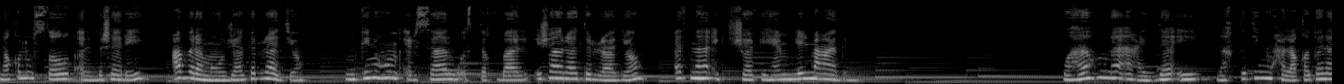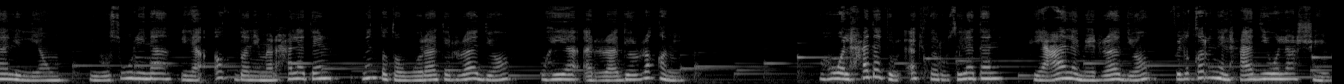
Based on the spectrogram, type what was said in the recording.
نقل الصوت البشري عبر موجات الراديو. يمكنهم إرسال واستقبال إشارات الراديو أثناء اكتشافهم للمعادن. وها هنا أعزائي نختتم حلقتنا لليوم بوصولنا إلى أفضل مرحلة من تطورات الراديو وهي الراديو الرقمي. وهو الحدث الأكثر صلة في عالم الراديو في القرن الحادي والعشرين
